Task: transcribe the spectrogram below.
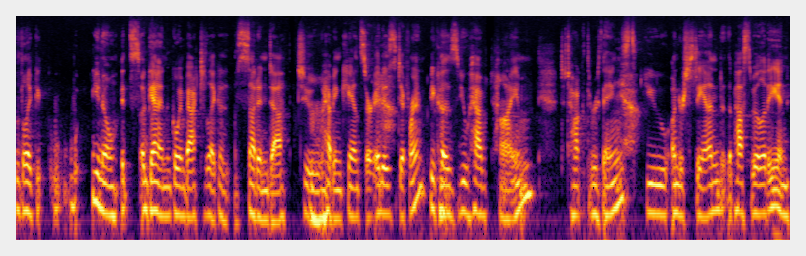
like, you know, it's again going back to like a, sudden death to mm-hmm. having cancer. It is different mm-hmm. because you have time to talk through things. You understand the possibility. And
